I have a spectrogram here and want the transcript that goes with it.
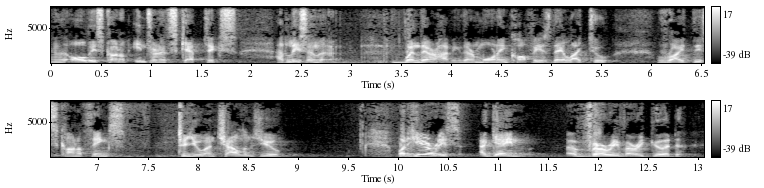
And all these kind of internet skeptics, at least the, when they're having their morning coffees, they like to write these kind of things to you and challenge you. But here is, again, a very, very good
